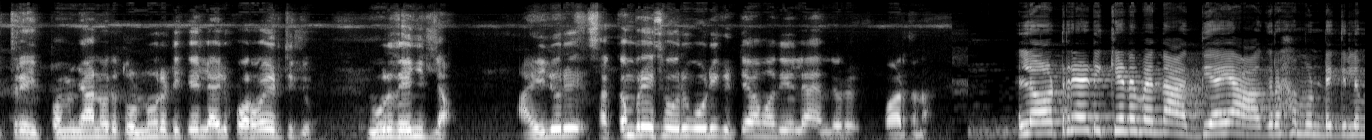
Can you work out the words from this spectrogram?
ഇത്രയും ഇപ്പം ഞാൻ ഒരു തൊണ്ണൂറ് ടിക്കറ്റിൽ അതിൽ കുറവേ എടുത്തിട്ടു നൂറ് തേഞ്ഞിട്ടില്ല. അതിലൊരു സെക്കൻഡ് പ്രൈസ് ഒരു കോടി കിട്ടിയാൽ മതിയല്ല എന്റെ ഒരു പ്രാർത്ഥന. ലോട്ടറി അടിക്കണമെന്ന അതിയായ ആഗ്രഹമുണ്ടെങ്കിലും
